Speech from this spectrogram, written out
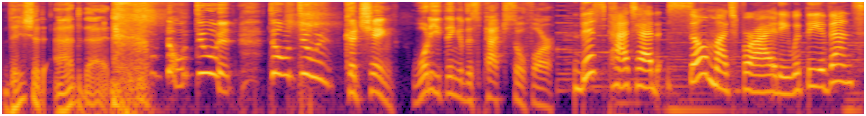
They should add that. Don't do it. Don't do it. Keqing. What do you think of this patch so far? This patch had so much variety with the events,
